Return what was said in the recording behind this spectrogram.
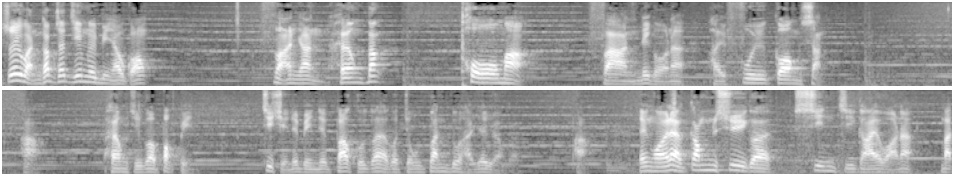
所以雲急七籤裏邊有講。凡人向北拖馬，犯呢個呢係灰光神，啊向住個北邊。之前呢邊就包括嗰個做軍都係一樣嘅。啊，另外咧，金書嘅先智戒話啦，勿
